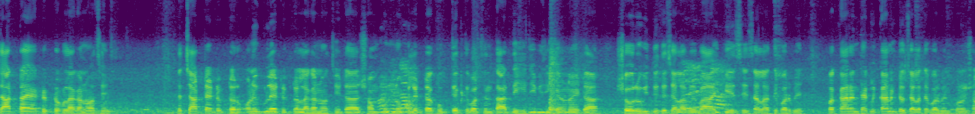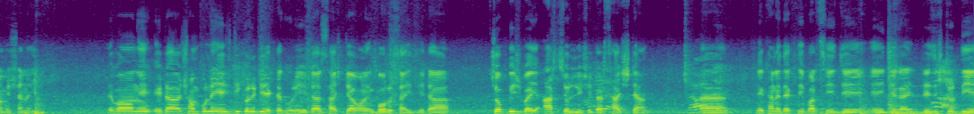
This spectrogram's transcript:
চারটা অ্যাট্রাক্টর লাগানো আছে। চারটা অ্যাট্রাক্টর অনেকগুলো অ্যাট্রাক্টর লাগানো আছে। এটা সম্পূর্ণ প্লেটটা খুব দেখতে পাচ্ছেন, তার দিয়ে হিজিবিজি, কেননা এটা সৌরবিদ্যুতে চালাবে বা আইপিএসে চালাতে পারবে বা কারেন্ট থাকলে কারেন্টেও চালাতে পারবেন, কোনো সমস্যা নেই। এবং এটা সম্পূর্ণ এইচডি কোয়ালিটির একটা ঘড়ি। এটার সাইজটা অনেক বড় সাইজ এটা চব্বিশ বাই আটচল্লিশ এটার সাইজটা এখানে দেখতেই পাচ্ছি যে এই জায়গায় রেজিস্টার দিয়ে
